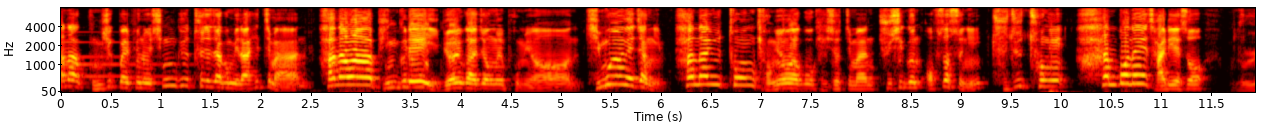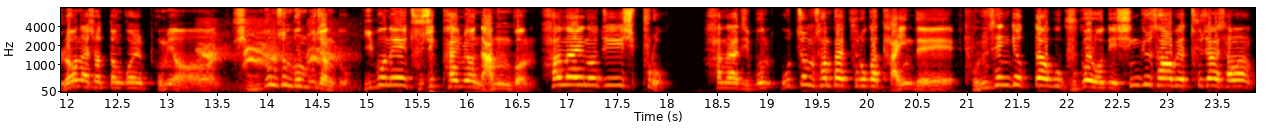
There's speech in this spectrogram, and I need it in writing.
하나 공식 발표는 신규 투자 자금이라 했지만 하나와 빙그레의 이별 과정을 보면 김호연 회장님 하나유통 경영하고 계셨지만 주식은 없었으니 주주총회 한 번의 자리에서 물러나셨던 걸 보면 김동순 본부장도 이번에 주식 팔면 남은 건 하나에너지 10% 하나 지분 5.38%가 다인데 돈 생겼다고 그걸 어디 신규 사업에 투자할 상황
